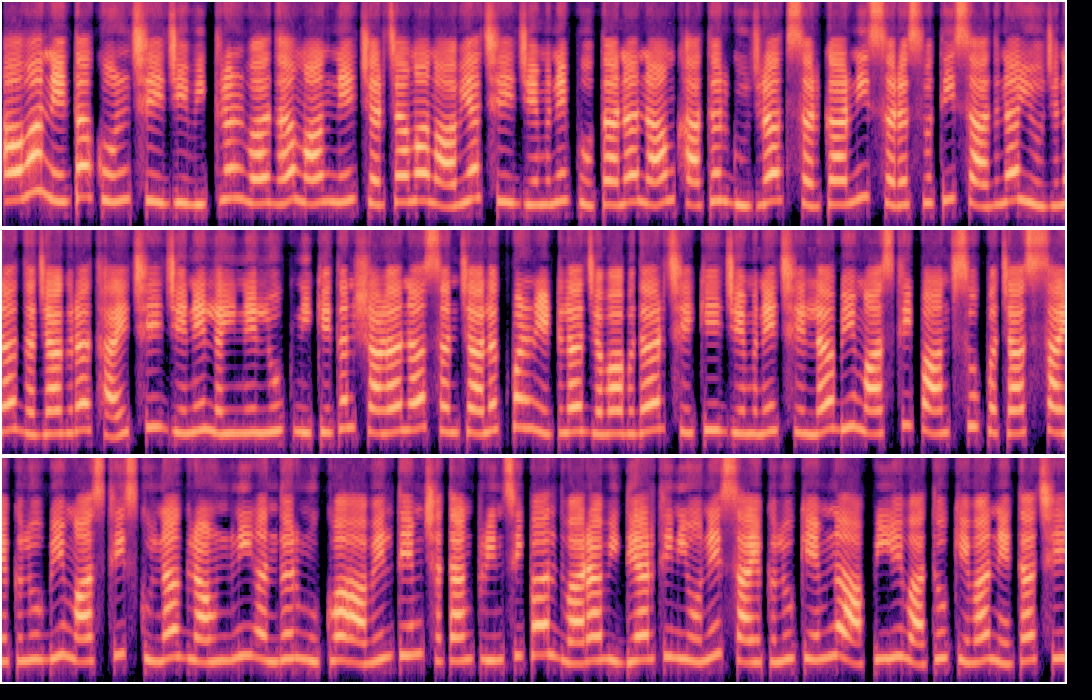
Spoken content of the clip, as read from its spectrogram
આવા નેતા કોણ છે જે વિતરણવાદ આ માંગને ચર્ચામાં આવ્યા છે? જેમને પોતાના નામ ખાતર ગુજરાત સરકારની સરસ્વતી સાધના યોજના ધજાગરા થાય છે, જેને લઈને લોક નિકેતન શાળાના સંચાલક પણ એટલા જવાબદાર છે કે જેમને છેલ્લા બે માસથી પાંચસો પચાસ સાયકલો બે માસથી સ્કૂલના ગ્રાઉન્ડની અંદર મૂકવા આવેલ, તેમ છતાં પ્રિન્સિપાલ દ્વારા વિદ્યાર્થીનીઓને સાયકલો કેમ ન આપી એ વાતો કેવા નેતા છે,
